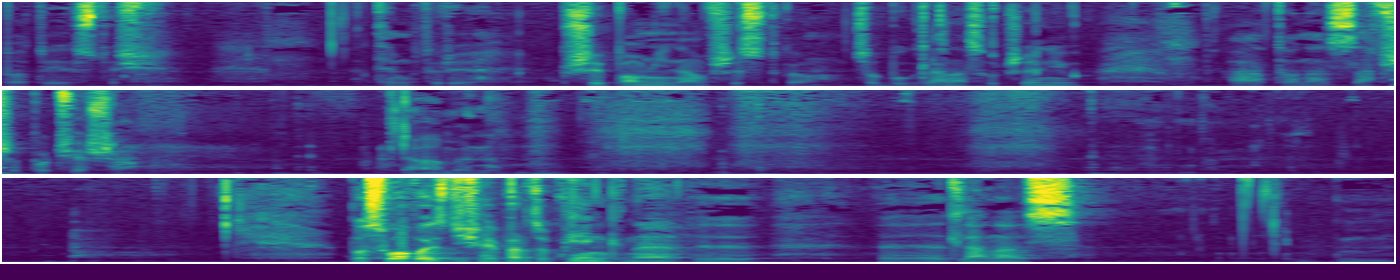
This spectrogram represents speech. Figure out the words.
bo Ty jesteś tym, który przypomni nam wszystko, co Bóg dla nas uczynił, a to nas zawsze pociesza. Amen. Bo słowo jest dzisiaj bardzo piękne y, y, dla nas. Mm,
